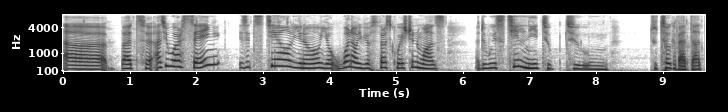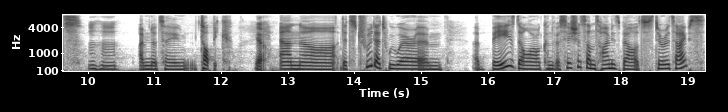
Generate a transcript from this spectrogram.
Uh, but uh, as you were saying, is it still you know your one of your first question was, uh, do we still need to to to talk about that? Mm-hmm. I'm not saying topic. Yeah, and uh, that's true that we were. Um, uh, based on our conversation sometimes it's about stereotypes,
